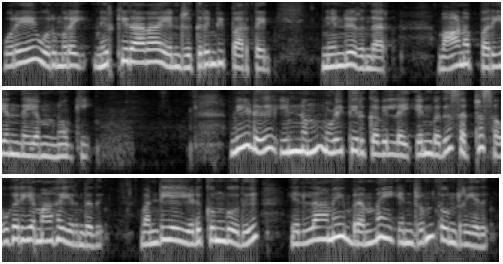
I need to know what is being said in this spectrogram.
ஒரே ஒரு முறை நிற்கிறாரா என்று திரும்பி பார்த்தேன். நின்றிருந்தார். வானப்பரியந்தயம் நோக்கி. வீடு இன்னும் முழித்திருக்கவில்லை என்பது சற்று சௌகரியமாக இருந்தது. வண்டியை எடுக்கும்போது எல்லாமே பிரம்மை என்றும் தோன்றியது.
